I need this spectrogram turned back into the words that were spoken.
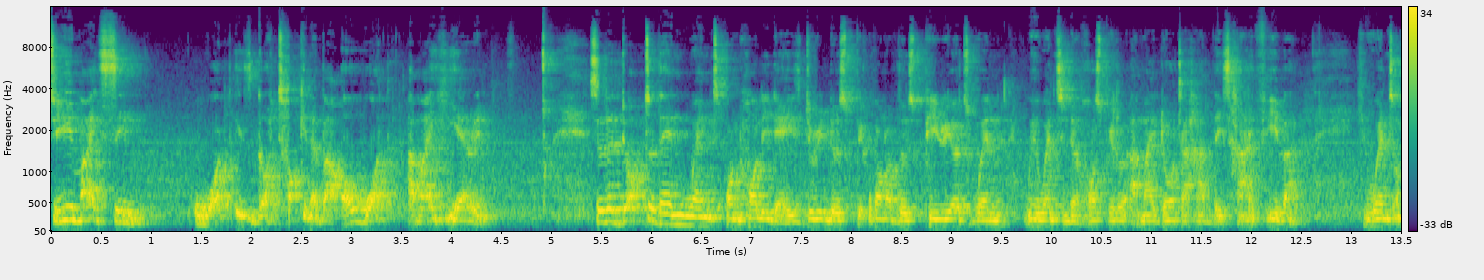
To you, might seem, what is God talking about? Or what am I hearing? So the doctor then went on holidays during those one of those periods when we went in the hospital and my daughter had this high fever. He went on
